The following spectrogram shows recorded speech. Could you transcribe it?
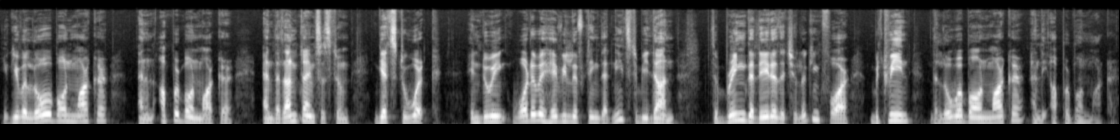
You give a lower bound marker and an upper bound marker, and the runtime system gets to work in doing whatever heavy lifting that needs to be done to bring the data that you're looking for between the lower bound marker and the upper bound marker.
